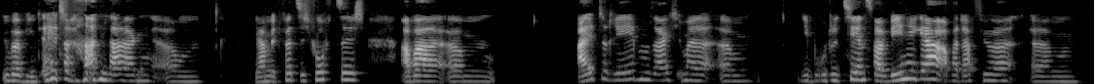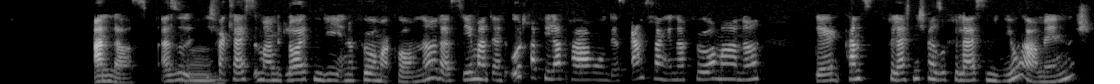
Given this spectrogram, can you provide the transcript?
überwiegend ältere Anlagen, ähm, ja mit 40, 50, aber ähm, alte Reben, sage ich immer, ähm, die produzieren zwar weniger, aber dafür ähm, anders. Also mhm. ich vergleiche es immer mit Leuten, die in eine Firma kommen. Ne? Da ist jemand, der hat ultra viel Erfahrung, der ist ganz lang in der Firma, ne? der kann vielleicht nicht mehr so viel leisten wie ein junger Mensch.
